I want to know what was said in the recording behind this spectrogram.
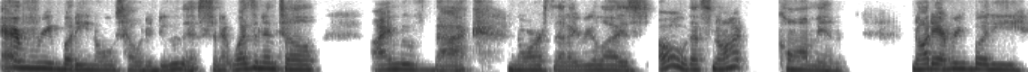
everybody knows how to do this and it wasn't until i moved back north that i realized oh that's not common. Not everybody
